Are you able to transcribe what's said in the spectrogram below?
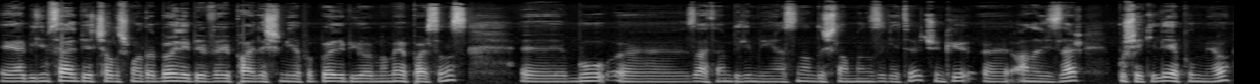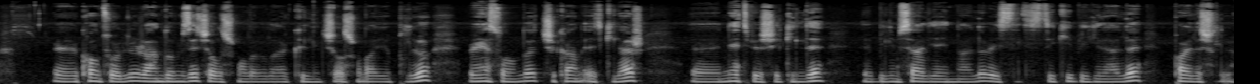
Eğer bilimsel bir çalışmada böyle bir veri paylaşımı yapıp böyle bir yorumlama yaparsanız e, bu e, zaten bilim dünyasından dışlanmanızı getirir. Çünkü e, analizler bu şekilde yapılmıyor. E, kontrollü randomize çalışmalar olarak klinik çalışmalar yapılıyor ve en sonunda çıkan etkiler e, net bir şekilde e, bilimsel yayınlarla ve istatistiki bilgilerle paylaşılıyor.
